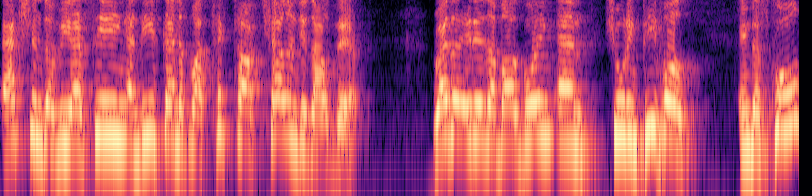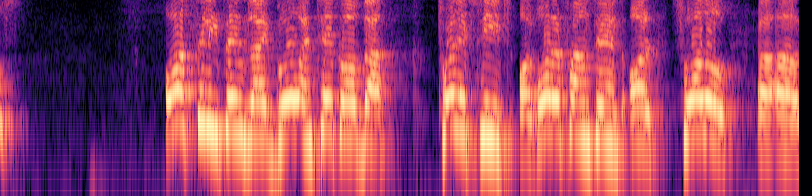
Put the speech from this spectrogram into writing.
actions that we are seeing and these kind of TikTok challenges out there. Whether it is about going and shooting people in the schools, or silly things like go and take off the toilet seats or water fountains or swallow, uh, uh,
